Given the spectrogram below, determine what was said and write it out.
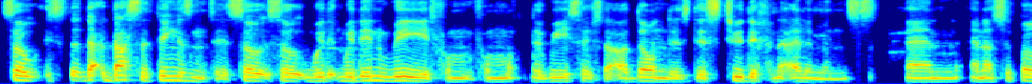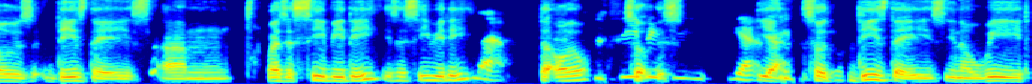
so it's that, that's the thing, isn't it? So so with, within weed, from from the research that I've done, there's there's two different elements, and and I suppose these days, um, where's the CBD? Is it CBD? Yeah. The oil. The So CBD it's- yeah, yeah. CBD. So these days, you know, weed,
